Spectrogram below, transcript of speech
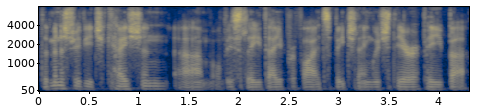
the Ministry of Education, um, obviously, they provide speech language therapy, but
